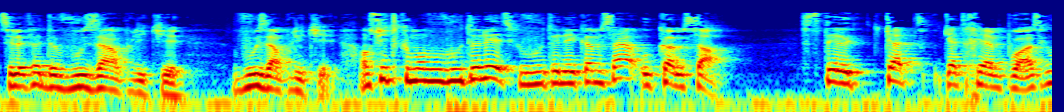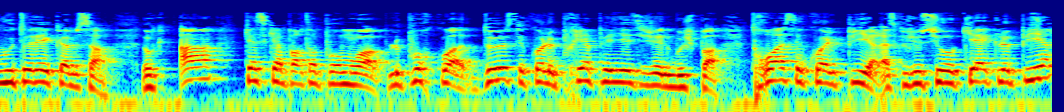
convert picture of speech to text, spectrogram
C'est le fait de vous impliquer. Vous impliquer. Ensuite, comment vous vous tenez? Est-ce que vous vous tenez comme ça ou comme ça? C'était le quatrième point. Est-ce que vous tenez comme ça? Donc un, qu'est-ce qui est important pour moi? Le pourquoi. Deux, c'est quoi le prix à payer si je ne bouge pas? Trois, c'est quoi le pire? Est-ce que je suis ok avec le pire?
